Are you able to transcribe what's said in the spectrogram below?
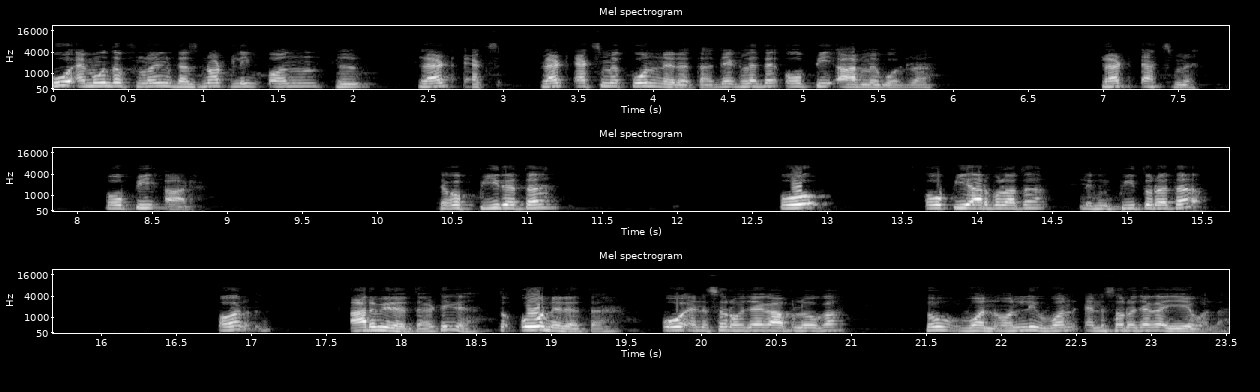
Who among the following does not live on flat X flat X में कौन नहीं रहता? है देख लेते हैं ओ पी आर में बोल रहा है। फ्लैट एक्स में ओ पी आर देखो पी रहता है ओ ओ पी आर बोला था, लेकिन पी तो रहता है और आर भी रहता है, ठीक है? तो ओ नहीं रहता है। ओ आंसर हो जाएगा आप लोगों का तो वन ओनली वन आंसर हो जाएगा ये वाला।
